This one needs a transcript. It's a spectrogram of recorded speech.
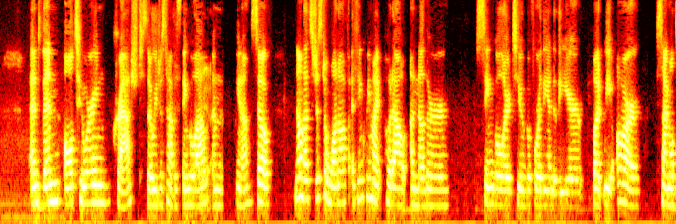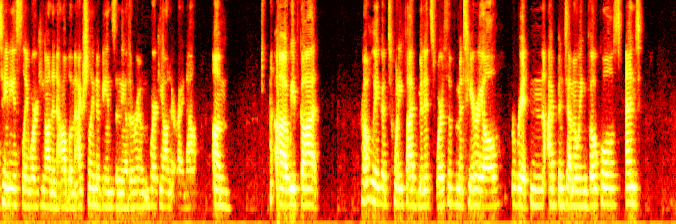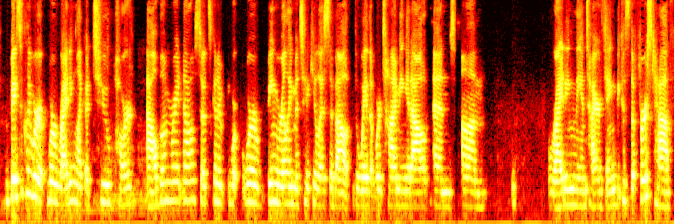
And then all touring crashed, so we just have a single out, yeah. and you know, so no, that's just a one off. I think we might put out another single or two before the end of the year, but we are simultaneously working on an album. Actually, Naveen's in the other room working on it right now. Um, uh, we've got probably a good 25 minutes worth of material written. I've been demoing vocals and basically we're we're writing like a two part album right now so it's gonna we're, we're being really meticulous about the way that we're timing it out and um, writing the entire thing because the first half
